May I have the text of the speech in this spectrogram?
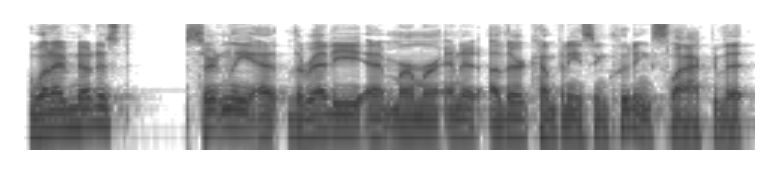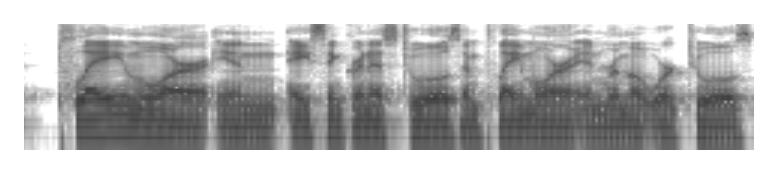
what I've noticed, certainly at the Ready, at Murmur, and at other companies, including Slack, that play more in asynchronous tools and play more in remote work tools,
